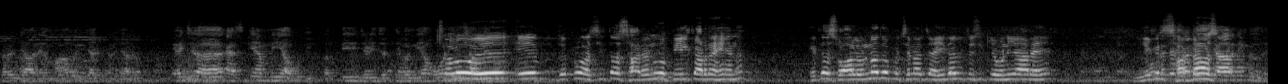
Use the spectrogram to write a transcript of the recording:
ਕਰਨ ਜਾ ਰਹੇ ਹਾਂ ਮਹਾਪੰਚਾਇਤ ਕਰਨ ਜਾ ਰਹੇ ਹਾਂ। ਇਹ ਚ ਐਸਕੇਐਮ ਨਹੀਂ ਆਊਗੀ ਪ੍ਰਤੀ ਜਿਹੜੀ ਜਥੇਬੰਦੀਆਂ ਉਹ ਨਹੀਂ ਚਲੋ ਇਹ ਇਹ ਦੇਖੋ ਅਸੀਂ ਤਾਂ ਸਾਰਿਆਂ ਨੂੰ ਅਪੀਲ ਕਰ ਰਹੇ ਹਾਂ ਨਾ। ਇਹ ਤਾਂ ਸਵਾਲ ਉਹਨਾਂ ਤੋਂ ਪੁੱਛਣਾ ਚਾਹੀਦਾ ਵੀ ਤੁਸੀਂ ਕਿਉਂ ਨਹੀਂ ਆ ਰਹੇ? ਲੇਕਿਨ ਸਾਡੇ ਵਿਚਾਰ ਨਹੀਂ ਮਿਲਦੇ।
